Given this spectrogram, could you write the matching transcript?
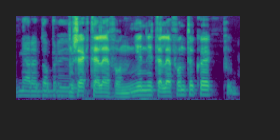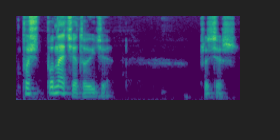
w miarę dobry... Że jak telefon. Nie, nie telefon, tylko jak po, po, po necie to idzie. Przecież.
